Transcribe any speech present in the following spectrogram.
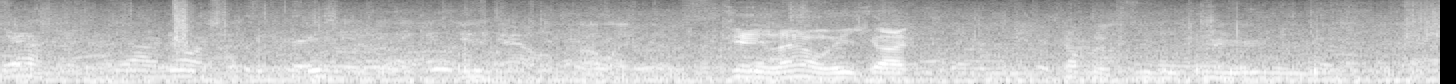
Yeah, yeah, I know. It's pretty crazy what they can do now. Jay Leno, he's got a couple of 3D printers and I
